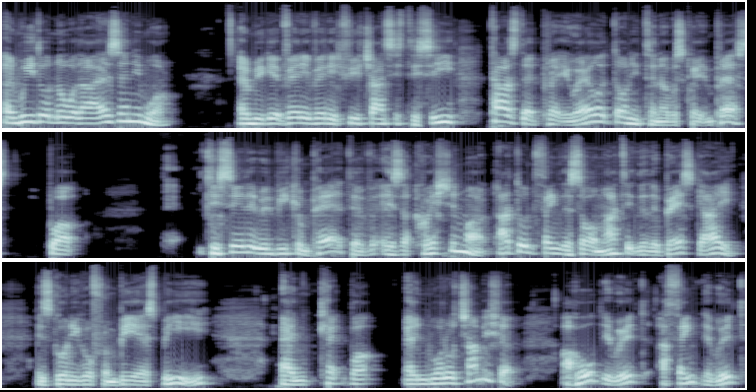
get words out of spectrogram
and we don't know what that is anymore and we get very, very few chances to see. Taz did pretty well at Donington. I was quite impressed, but to say that it would be competitive is a question mark. I don't think it's automatic that the best guy is going to go from BSB and kick butt in World Championship. I hope they would. I think they would.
